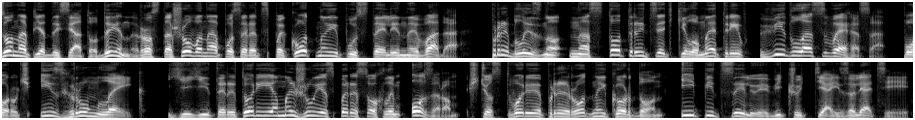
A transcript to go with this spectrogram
Зона 51 розташована посеред спекотної пустелі Невада, приблизно на 130 кілометрів від Лас-Вегаса, поруч із Грум-Лейк. Її територія межує з пересохлим озером, що створює природний кордон і підсилює відчуття ізоляції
